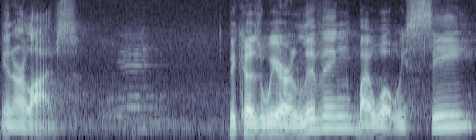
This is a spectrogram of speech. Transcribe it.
in our lives. Because we are living by what we see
